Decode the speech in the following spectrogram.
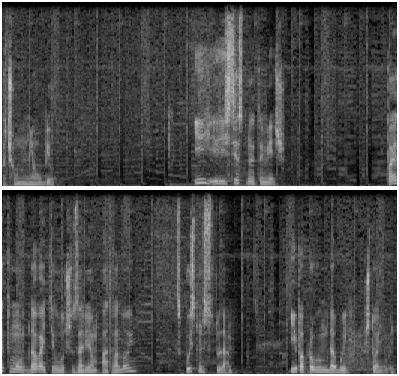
Почему он меня убил? И, естественно, это меч. Поэтому давайте лучше зальем от водой, спустимся туда и попробуем добыть что-нибудь.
